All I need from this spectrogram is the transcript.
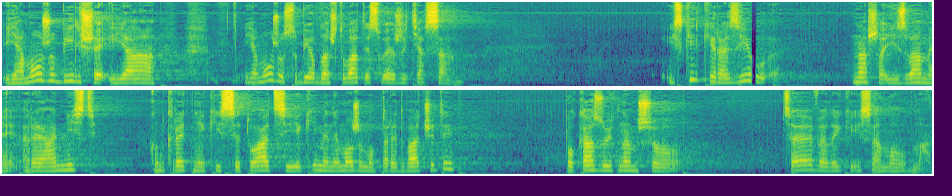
я можу більше, і я, я можу собі облаштувати своє життя сам. І скільки разів наша із вами реальність, конкретні якісь ситуації, які ми не можемо передбачити, показують нам, що це великий самообман.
